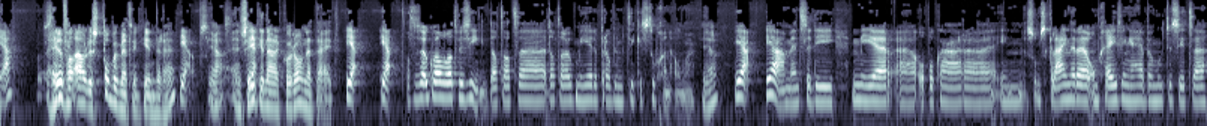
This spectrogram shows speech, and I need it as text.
Ja, Heel veel ouders stoppen met hun kinderen, hè? Ja, absoluut. Ja, en zeker na de coronatijd. Ja, ja, dat is ook wel wat we zien. Dat, dat, eh, dat er ook meer de problematiek is toegenomen. Ja? Ja, ja mensen die meer eh, op elkaar eh, in soms kleinere omgevingen hebben moeten zitten.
